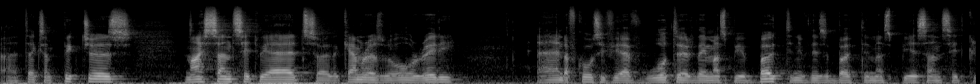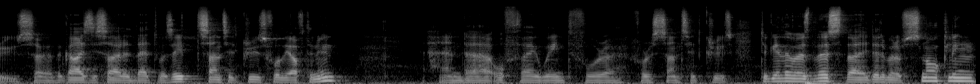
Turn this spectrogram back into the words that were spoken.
uh, take some pictures nice sunset we had, so the cameras were all ready. And of course, if you have water, there must be a boat, and if there's a boat, there must be a sunset cruise. So the guys decided that was it sunset cruise for the afternoon, and uh, off they went for a, for a sunset cruise. Together with this, they did a bit of snorkeling.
